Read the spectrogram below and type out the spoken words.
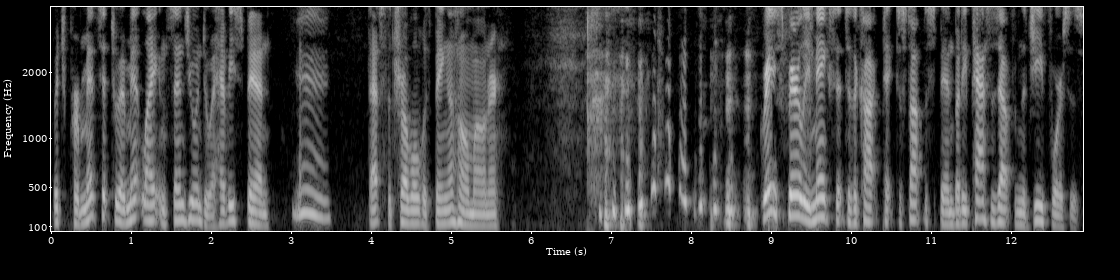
which permits it to emit light and sends you into a heavy spin. Mm. That's the trouble with being a homeowner. Grace barely makes it to the cockpit to stop the spin, but he passes out from the G forces.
